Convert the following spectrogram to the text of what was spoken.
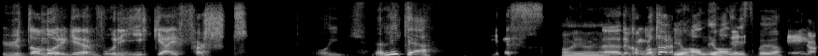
Ut av Norge, hvor gikk jeg først? Oi, den liker jeg. Yes. Oi, oi, oi. Eh, Det kan godt være Johan, Johan rister på huet. en gang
